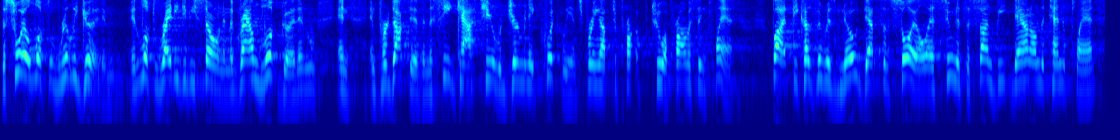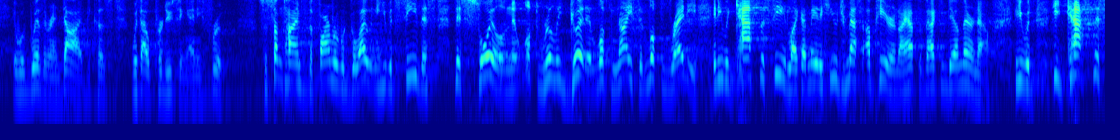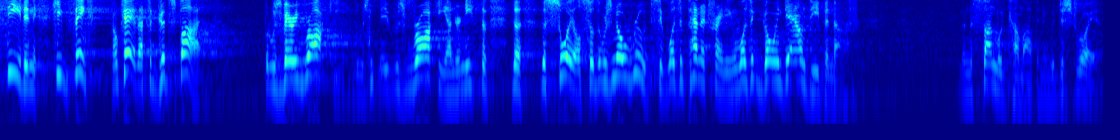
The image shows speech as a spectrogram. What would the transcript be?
The soil looked really good and it looked ready to be sown, and the ground looked good and, and, and productive, and the seed cast here would germinate quickly and spring up to, pro- to a promising plant. But because there was no depth of soil, as soon as the sun beat down on the tender plant, it would wither and die because without producing any fruit. So sometimes the farmer would go out and he would see this, this soil and it looked really good. It looked nice. It looked ready. And he would cast the seed like I made a huge mess up here and I have to vacuum down there now. He would he'd cast this seed and he'd think, okay, that's a good spot. But it was very rocky. Was, it was rocky underneath the, the, the soil, so there was no roots. It wasn't penetrating. It wasn't going down deep enough. Then the sun would come up and it would destroy it.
